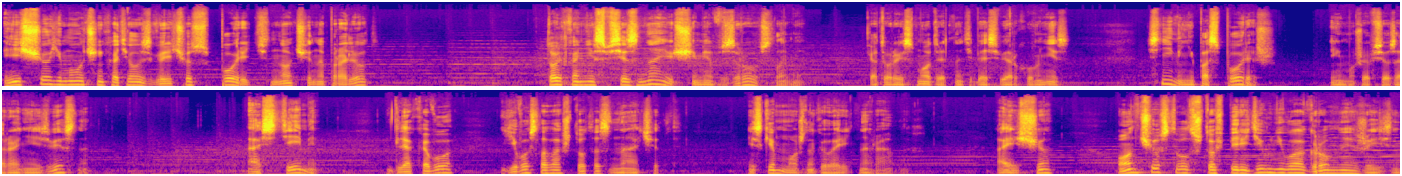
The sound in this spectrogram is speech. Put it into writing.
и еще ему очень хотелось горячо спорить ночи напролет, только не с всезнающими взрослыми, которые смотрят на тебя сверху вниз. С ними не поспоришь, им уже все заранее известно, а с теми, для кого его слова что-то значат, и с кем можно говорить на равных. А еще он чувствовал, что впереди у него огромная жизнь,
